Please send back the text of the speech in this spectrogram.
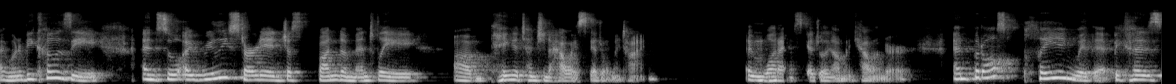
I want to be cozy. And so I really started just fundamentally um, paying attention to how I schedule my time and mm-hmm. what I'm scheduling on my calendar. And but also playing with it because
